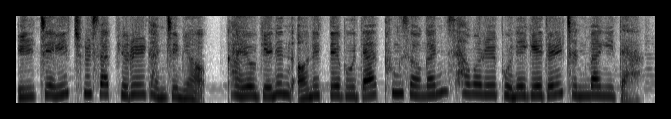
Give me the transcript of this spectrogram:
일제히 출사표를 던지며 가요계는 어느 때보다 풍성한 4월을 보내게 될 전망이다.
